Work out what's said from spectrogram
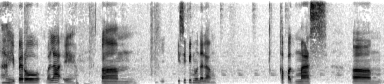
Ay, pero wala eh. Um, isipin mo na lang, kapag mass um,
